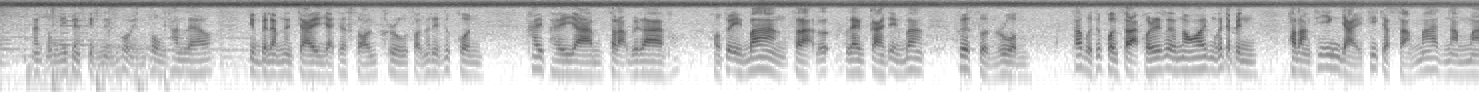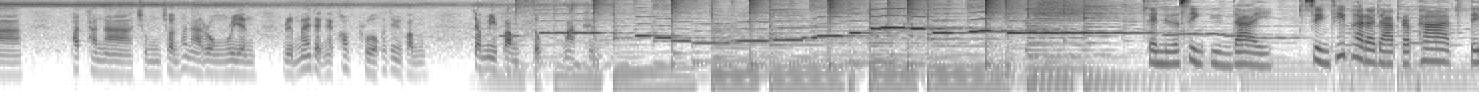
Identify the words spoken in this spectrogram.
ำนั่นตรงนี้เป็นสิ่งหนึ่งที่ผมเห็นพระองค์ท่านแล้ว จึงเป็นแรงบันดาลใจอยากจะสอนครูสอนนักเรียนทุกคน ให้พยายามสละเวลาของตัวเองบ้าง สละแรงกายตัวเองบ้าง เพื่อส่วนรวม ถ้าเผื่อทุกคนสละคนเล็กๆน้อยมันก็จะเป็น พลังที่ยิ่งใหญ่ที่จะสามารถนำมาพัฒนาชุมชนพัฒนาโรงเรียน หรือแม้แต่ในครอบครัวก็จะมีความจะมีความสุขมากขึ้น แต่เหนือสิ่งอื่นใด สิ่งที่พราดาประพาสได้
